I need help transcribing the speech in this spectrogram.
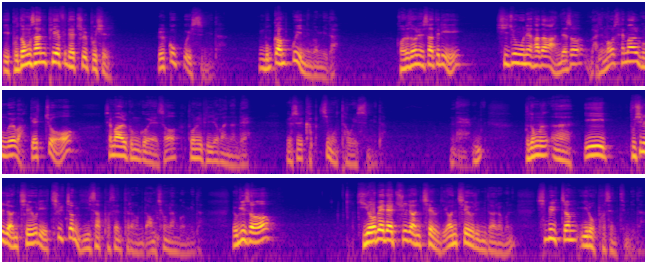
이 부동산 PF 대출 부실을 꼽고 있습니다. 못 감고 있는 겁니다. 건설회사들이 시중은행 하다가 안 돼서 마지막으로 새마을금고에 왔겠죠. 새마을금고에서 돈을 빌려갔는데 이것을 갚지 못하고 있습니다. 네, 부동 어, 이 부실 연체율이 7.24%라고 합니다. 엄청난 겁니다. 여기서 기업의 대출 연체율, 연체율입니다, 여러분. 11.15%입니다.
